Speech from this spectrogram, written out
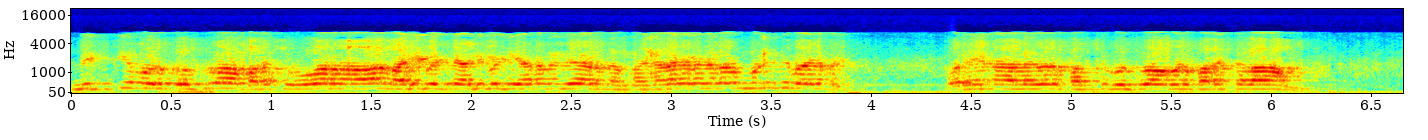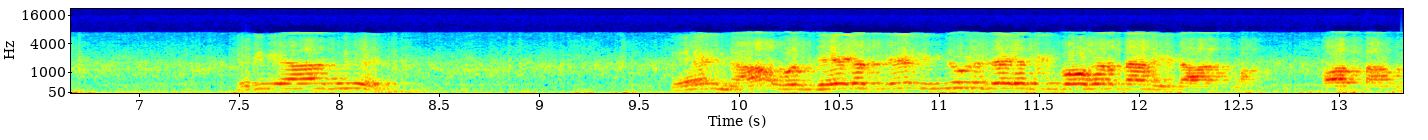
நிச்சயம் ஒரு கொசுவா பறச்சு ஒவ்வொரு நாளும் அடிபட்டு அடிபட்டு இறந்துட்டே இருந்தோம். கட முடிஞ்சு போயிடுமே. ஒரே நாள்ல ஒரு பத்து கொசுவா கூட பறக்கலாம் தெரியாது. ஏன்னா ஒரு தேகத்திலே இன்னொரு தேகத்துக்கு போகிறதான இந்த ஆத்மா. பாசாம்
